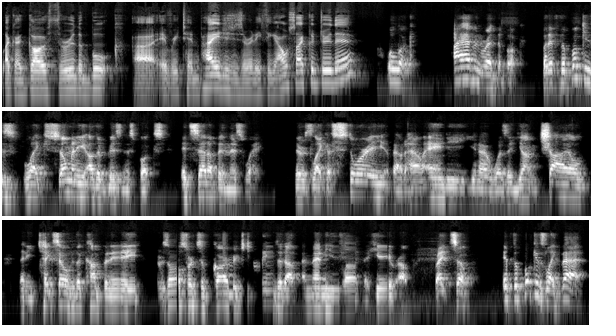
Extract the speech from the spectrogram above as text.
like I go through the book uh, every ten pages? Is there anything else I could do there? Well, look, I haven't read the book, but if the book is like so many other business books, it's set up in this way. There's like a story about how Andy, you know, was a young child, then he takes over the company. There's all sorts of garbage, he cleans it up, and then he's like the hero, right? So if the book is like that,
